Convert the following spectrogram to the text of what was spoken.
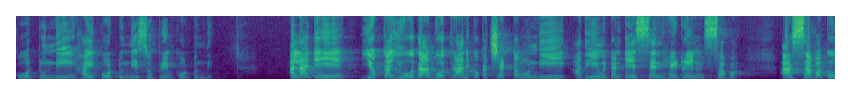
కోర్టు ఉంది హైకోర్టు ఉంది సుప్రీం కోర్టు ఉంది. అలాగే ఈ యొక్క యూదా గోత్రానికి ఒక చట్టం ఉంది. అది ఏమిటంటే సెన్హెడ్రెన్ సభ. ఆ సభకు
